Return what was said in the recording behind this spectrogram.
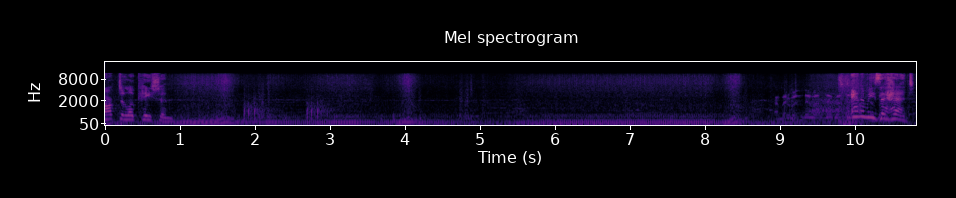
Marked a location. Enemies ahead!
